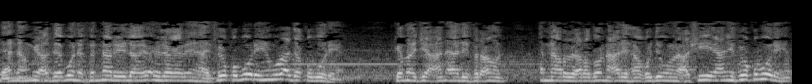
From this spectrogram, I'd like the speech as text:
لأنهم يعذبون في النار إلى إلى غير نهاية. في قبورهم وبعد قبورهم. كما جاء عن آل فرعون النار يعرضون عليها غدوا وعشيا يعني في قبورهم.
